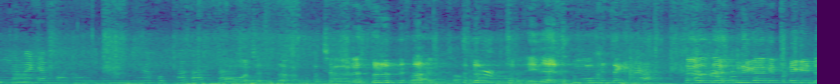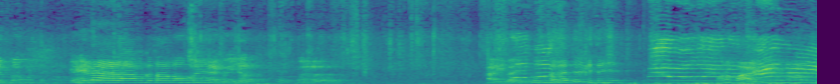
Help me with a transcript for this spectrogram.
ਲੈ ਮੈਂ ਡੱਬਾ ਖੋਲ ਦਿੰਦੀ ਆ ਪੁੱਠਾ ਕਰਤਾ। ਉਹ ਅੱਛਾ ਸਿੱਧਾ ਕਰ ਲਓ। ਅੱਛਾ ਵਾਹਿਗੁਰੂ ਸਤਿਨਾਮ ਇਹਦਾ ਇੱਧਰ ਮੂੰਹ ਕਿੱਥੇ ਗਿਆ? ਕੱਲ ਦੇਖ ਨਿਗਾ ਕਿੱਥੇ ਗਈ ਡੱਬਾ ਪੁੱਟ ਇਹਦਾ ਆਰਾਮ ਕਿਤਾਬ ਹੋ ਰਿਹਾ ਕੋਈ ਯਾਰ ਹਰੀ ਬਾਈ ਨੂੰ ਪਤਾ ਇੱਧਰ ਕਿੱਥੇ ਜੇ? ਉਹਨੂੰ ਪਾਰਟੀ ਨੂੰ ਨਾਲ ਲੈ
